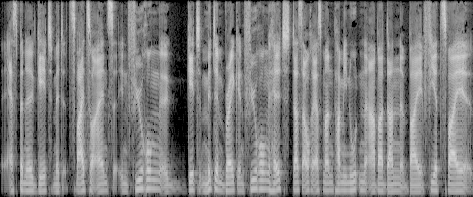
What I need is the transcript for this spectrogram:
Espinel geht mit 2 zu 1 in Führung, äh, geht mit dem Break in Führung, hält das auch erstmal ein paar Minuten, aber dann bei 4-2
